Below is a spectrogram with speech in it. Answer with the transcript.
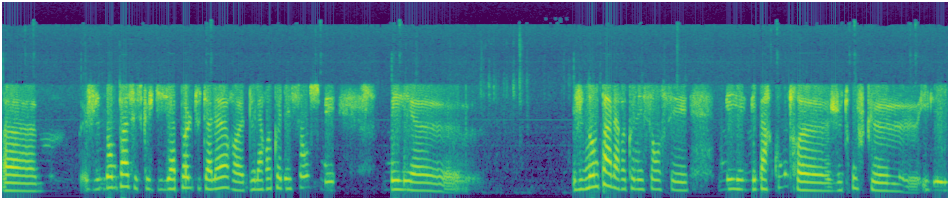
Je ne demande pas, c'est ce que je disais à Paul tout à l'heure, de la reconnaissance, mais mais je ne demande pas la reconnaissance. Et, mais, mais par contre, euh, je trouve que il, est,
